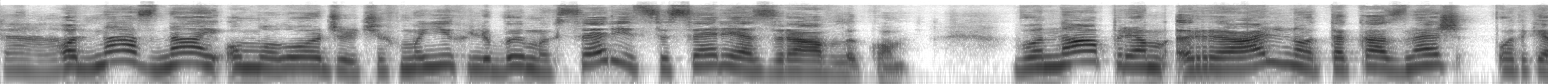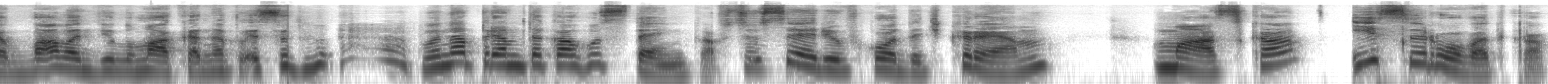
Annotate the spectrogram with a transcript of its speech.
Так. Одна з найомолоджуючих моїх любимих серій це серія з равликом. Вона прям реально така, знаєш, отаке бава ділумака написано. Вона прям така густенька. В цю серію входить крем, маска і сироватка.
